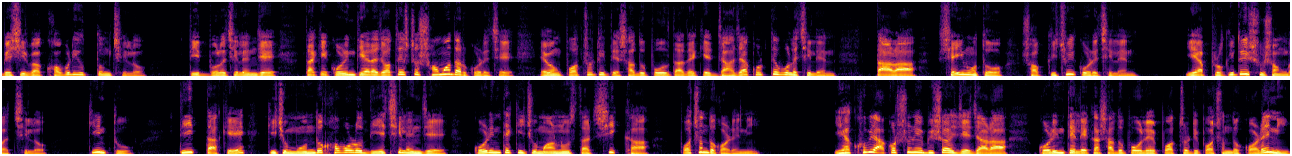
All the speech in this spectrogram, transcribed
বেশিরভাগ খবরই উত্তম ছিল। তিত বলেছিলেন যে, তাকে করিন্থিয়ারা যথেষ্ট সমাদর করেছে এবং পত্রটিতে সাধু পৌল তাদেরকে যা যা করতে বলেছিলেন, তারা সেই মতো সব কিছুই করেছিলেন। ইহা প্রকৃতই সুসংবাদ ছিল। কিন্তু তিত তাকে কিছু মন্দ খবরও দিয়েছিলেন যে করিন্থে কিছু মানুষ তার শিক্ষা পছন্দ করেনি। ইহা খুবই আকর্ষণীয় বিষয় যে যারা করিন্তে লেখা সাধু পৌলের পত্রটি পছন্দ করেনি,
